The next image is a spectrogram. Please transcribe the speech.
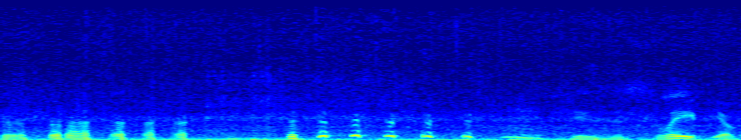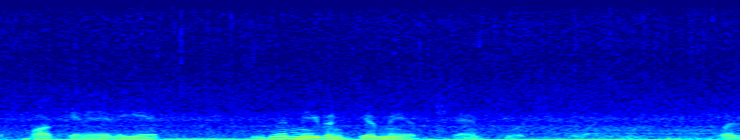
She's asleep, you fucking idiot. You didn't even give me a chance to explain. Was...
